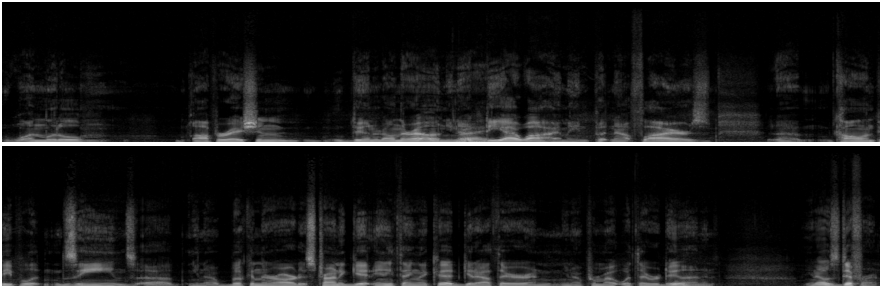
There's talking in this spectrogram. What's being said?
one little operation doing it on their own. You know, Right. DIY. I mean, putting out flyers, uh, calling people at zines, uh, you know, booking their artists, trying to get anything they could get out there and you know promote what they were doing. And you know, it was different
